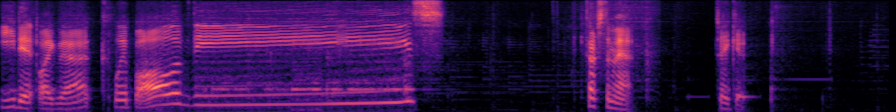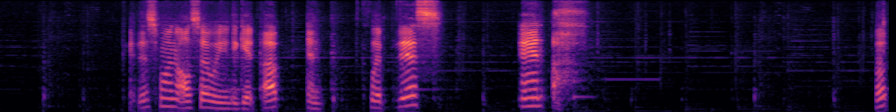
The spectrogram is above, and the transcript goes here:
eat it like that. Clip all of these. Touch the mat. Take it. Okay, this one also we need to get up and clip this. And oh. Oh.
